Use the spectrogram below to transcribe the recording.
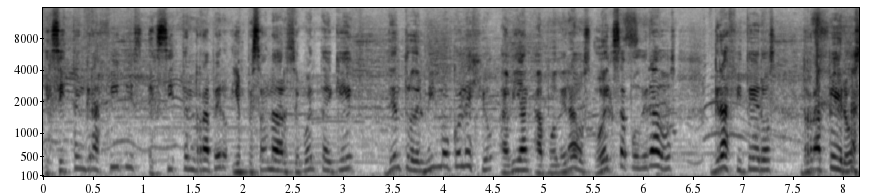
Existen grafitis, existen raperos y empezaron a darse cuenta de que dentro del mismo colegio habían apoderados o ex apoderados, grafiteros, raperos,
